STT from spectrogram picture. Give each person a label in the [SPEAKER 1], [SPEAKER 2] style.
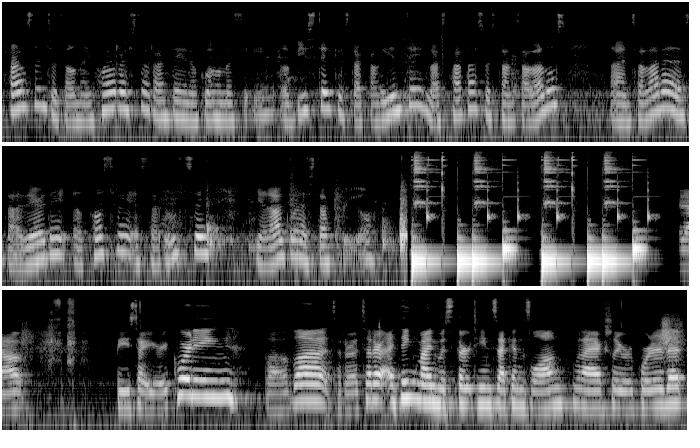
[SPEAKER 1] Charleston's es el mejor restaurante en Oklahoma City. El bistec está caliente, las papas están salados, la ensalada está verde, el postre está dulce y el agua está frío. Out. But you start your recording, blah blah blah, etc. etc. I think mine was 13 seconds long when I actually recorded it.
